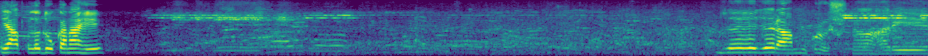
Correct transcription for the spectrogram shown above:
हे आपलं दुकान आहे. जय जय रामकृष्ण हरी.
